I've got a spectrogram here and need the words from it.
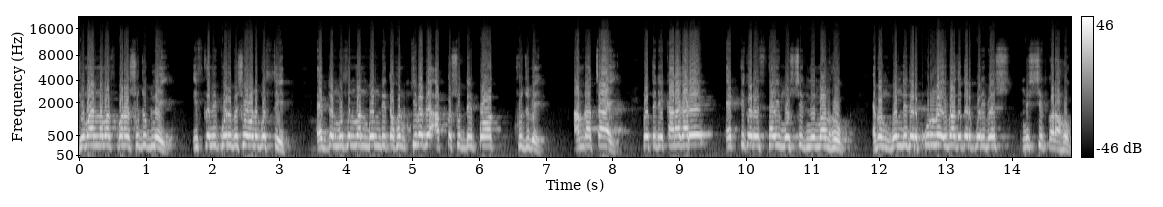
জুমার নামাজ পড়ার সুযোগ নেই ইসলামী পরিবেশে অনুপস্থিত। একজন মুসলমান বন্দী তখন কীভাবে আত্মশুদ্ধির পথ খুঁজবে? আমরা চাই প্রতিটি কারাগারে একটি করে স্থায়ী মসজিদ নির্মাণ হোক এবং বন্দীদের পূর্ণ ইবাদতের পরিবেশ নিশ্চিত করা হোক।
